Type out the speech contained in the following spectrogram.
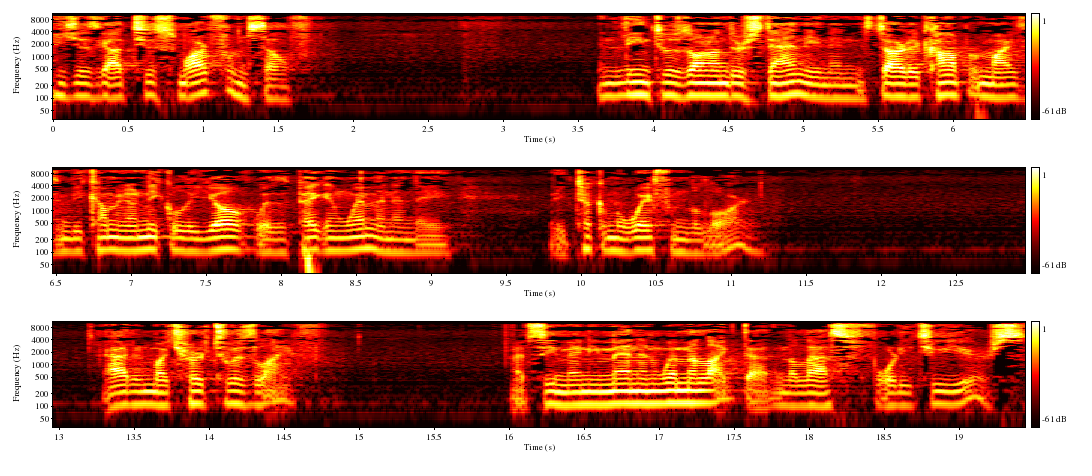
he just got too smart for himself and leaned to his own understanding and started compromising, becoming unequally yoked with pagan women and they they took him away from the Lord. Added much hurt to his life. I've seen many men and women like that in the last 42 years.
